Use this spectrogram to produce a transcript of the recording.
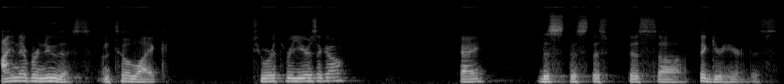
I never knew this until like two or three years ago. Okay? This, this, this, this uh, figure here, this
